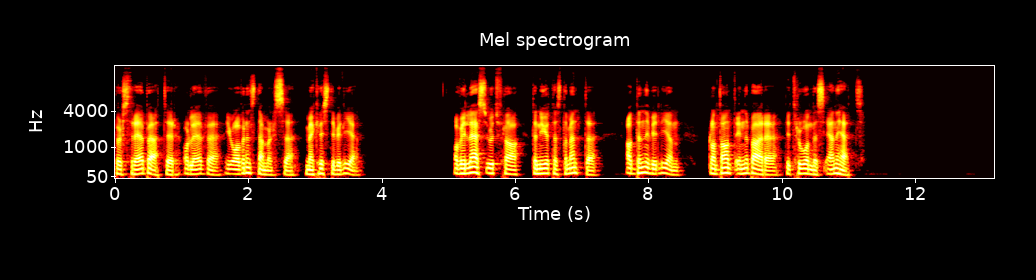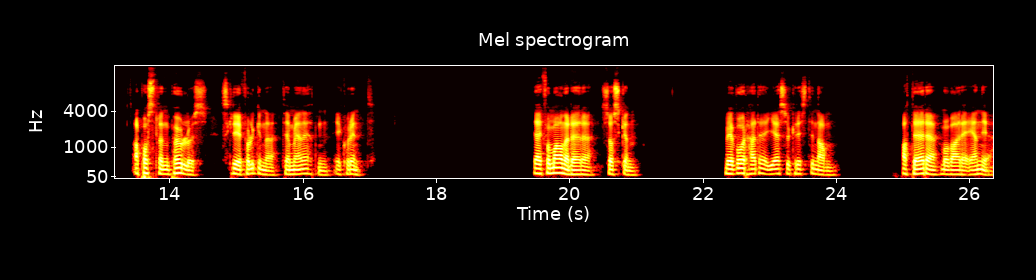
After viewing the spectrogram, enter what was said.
bør strebe etter å leve i overensstemmelse med Kristi vilje. Og vi leser ut fra Det nye testamentet at denne viljen bl.a. innebærer de troendes enighet. Apostelen Paulus skriver følgende til menigheten i Korint. Jeg formaner dere, søsken, ved vår Herre Jesu Kristi navn, at dere må være enige.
